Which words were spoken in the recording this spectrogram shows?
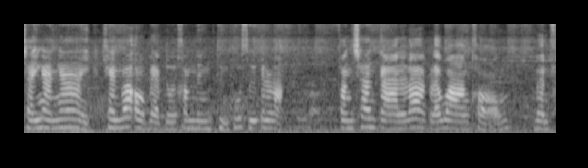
ใช้งานง่าย แคนว่าออกแบบโดยคำนึงถึงผู้ซื้อเป็นหลัก ฟังก์ชันการลากและวางของแพลตฟ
